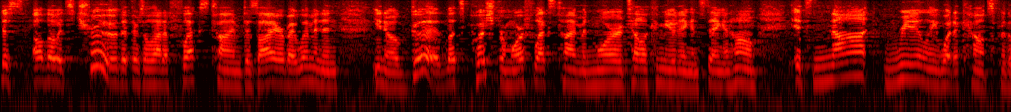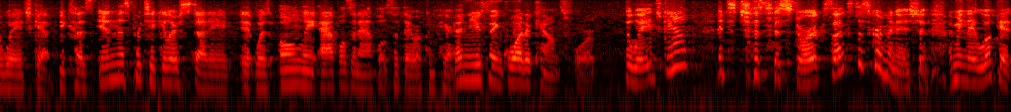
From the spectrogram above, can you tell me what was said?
this, although it's true that there's a lot of flex time desire by women, and you know, good, let's push for more flex time and more telecommuting and staying at home. It's not really what accounts for the wage gap because in this particular study, it was only apples and apples that they were comparing. And you think what accounts for it? The wage gap, it's just historic sex discrimination. I mean, they look at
